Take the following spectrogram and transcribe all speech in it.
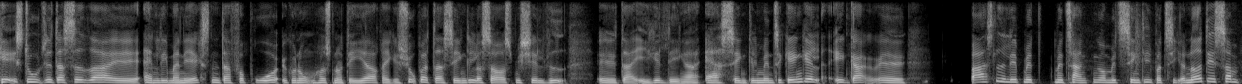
Her i studiet, der sidder øh, Anne Lehmann Eriksen, der forbruger økonom hos Nordea, og Rikke Schubert, der er single, og så også Michelle Hvid, øh, der ikke længere er single, men til gengæld engang øh, barslede lidt med, med tanken om et singleparti. Og noget af det, som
